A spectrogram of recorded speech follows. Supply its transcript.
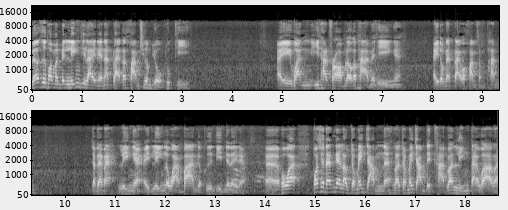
แล้วคือพอมันเป็นลิงก์ทีไรเนี่ยนักแปลก็ความเชื่อมโยงทุกที ไอ้วันอีธานฟรอมเราก็ผ่านมาทีไงไอ้ตรงนั้นแปลว่าความสัมพันธ์จำได้ไหมลิงก์เนี่ยไอ้ลิงก์ระหว่างบ้านกับพื้นดินอะไรเนี่ยเออเพราะว่าเพราะฉะนั้นเนี่ยเราจะไม่จำนะเราจะไม่จำเด็ดขาดว่าลิงก์แปลว่าอะไร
